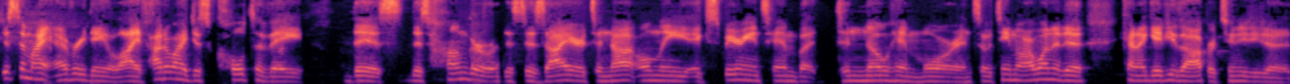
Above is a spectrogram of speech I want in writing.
just in my everyday life, how do I just cultivate this this hunger or this desire to not only experience him but to know him more and so timo i wanted to kind of give you the opportunity to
